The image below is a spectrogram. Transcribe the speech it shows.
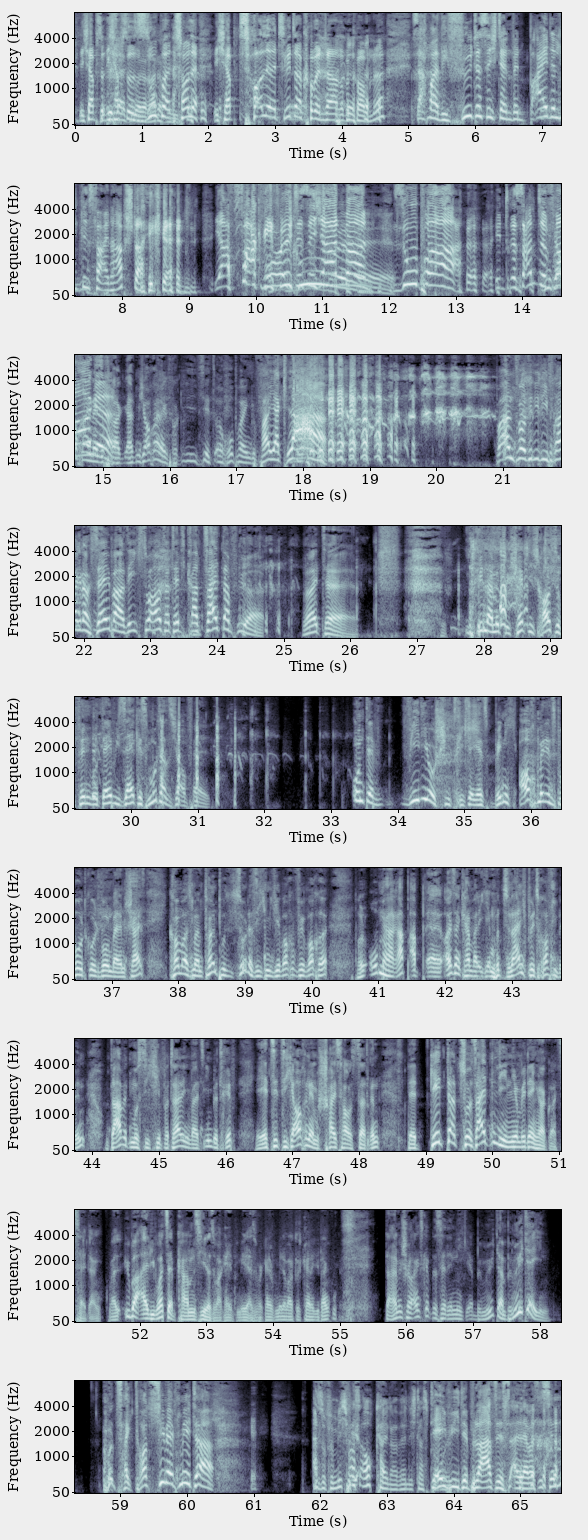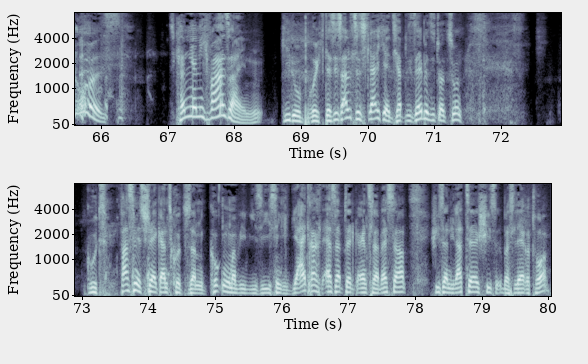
ich habe so, ich als so super tolle, ich habe tolle Twitter-Kommentare bekommen. Ne? Sag mal, wie fühlt es sich denn, wenn beide Lieblingsvereine absteigen? Ja, fuck, wie Voll fühlt es sich an, cool. Mann? Super, interessante Hat Frage. gefragt. Hat mich auch einer gefragt, ist jetzt Europa in Gefahr? Ja klar! Beantworte dir die Frage doch selber. Sehe ich so aus, als hätte ich gerade Zeit dafür. Leute. Ich bin damit beschäftigt, rauszufinden, wo Davy Selkes Mutter sich aufhält. Und der Videoschiedsrichter, jetzt bin ich auch mit ins Boot geholt worden bei dem Scheiß. Ich komme aus meiner tollen Position, dass ich mich hier Woche für Woche von oben herab ab, äh, äußern kann, weil ich emotional nicht betroffen bin. Und David muss sich hier verteidigen, weil es ihn betrifft. Ja, jetzt sitze ich auch in dem Scheißhaus da drin. Der geht da zur Seitenlinie und wir denken, ah, Gott sei Dank. Weil überall die WhatsApp kamen sie, das war kein Elfmeter, das war kein Elfmeter, macht euch keine Gedanken. Da haben wir schon Angst gehabt, dass er den nicht bemüht, dann bemüht er ihn. Und zeigt trotzdem Elfmeter. Also für mich war es auch keiner, wenn ich das beruhige. Davy de Blasis, Alter, was ist denn los? Das kann ja nicht wahr sein. Guido Brüch, das ist alles das Gleiche jetzt. Ich habe dieselbe Situation. Gut, fassen wir jetzt schnell ganz kurz zusammen. Gucken mal, wie, wie sie es hinkriegt. Die Eintracht, erste Halbzeit ganz klar besser. Schießt an die Latte, schießt übers leere Tor.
